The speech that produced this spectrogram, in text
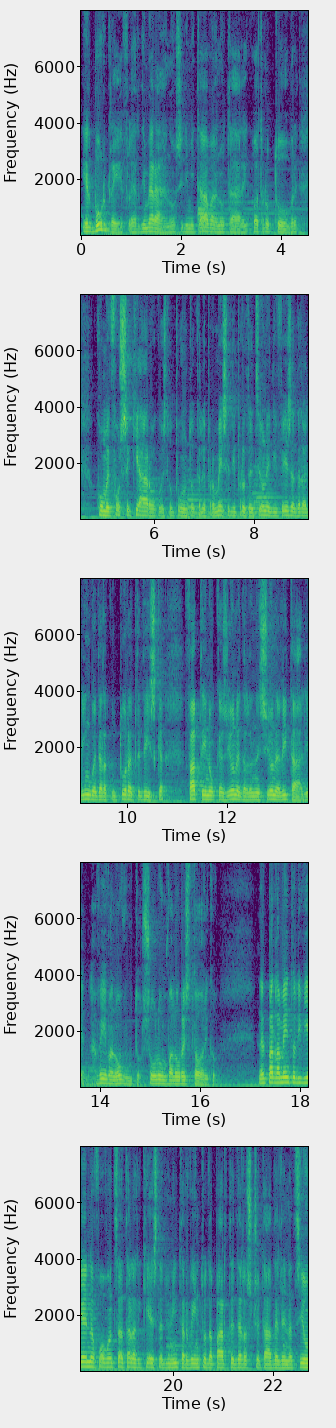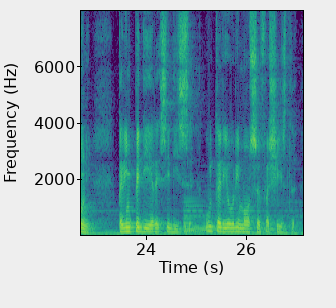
Il Burggrefler di Merano si limitava a notare il 4 ottobre come fosse chiaro a questo punto che le promesse di protezione e difesa della lingua e della cultura tedesca fatte in occasione dell'annessione all'Italia avevano avuto solo un valore storico. Nel Parlamento di Vienna fu avanzata la richiesta di un intervento da parte della Società delle Nazioni per impedire, si disse, ulteriori mosse fasciste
